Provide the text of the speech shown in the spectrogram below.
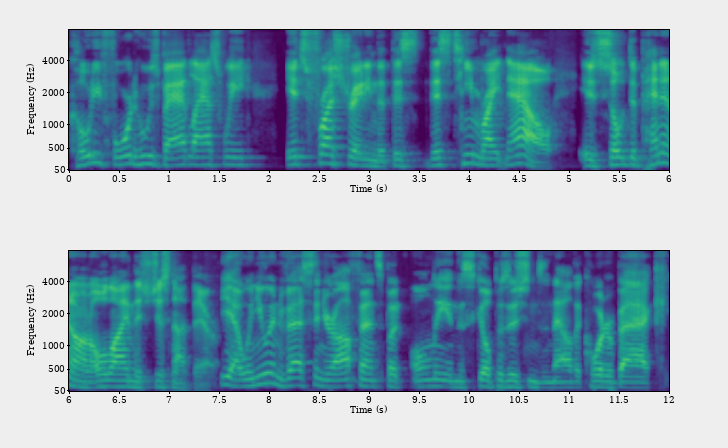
Cody Ford, who was bad last week. It's frustrating that this this team right now is so dependent on an O line that's just not there. Yeah, when you invest in your offense, but only in the skill positions and now the quarterback,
